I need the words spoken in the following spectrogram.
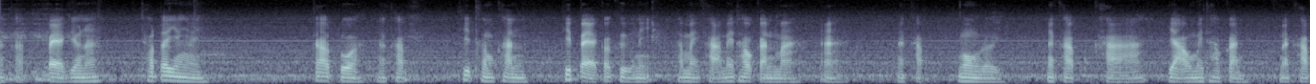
นะครับ แปลกอยู่นะ ช็อตได้ยังไง 9 ตัวนะครับ ที่สำคัญที่แปลกก็คือนี่ทำไมขาไม่เท่ากันมาอ่านะครับ งงเลยนะครับ ขายาวไม่เท่ากันนะครับ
